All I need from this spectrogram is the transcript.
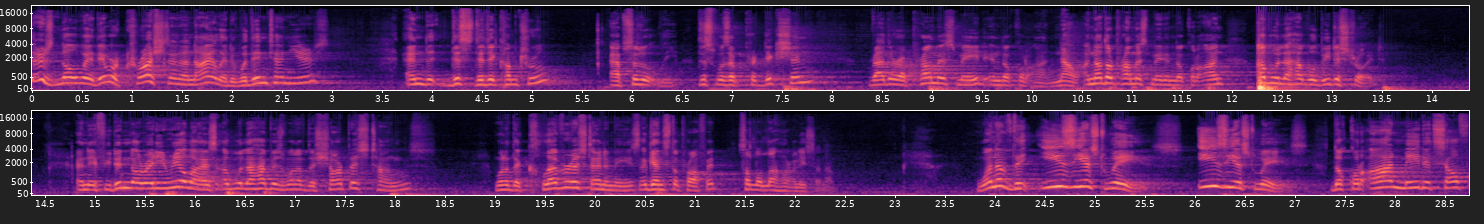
There's no way. They were crushed and annihilated within 10 years. And this, did it come true? Absolutely. This was a prediction, rather a promise made in the Quran. Now, another promise made in the Quran Abu Lahab will be destroyed. And if you didn't already realize, Abu Lahab is one of the sharpest tongues, one of the cleverest enemies against the Prophet. One of the easiest ways, easiest ways the Quran made itself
